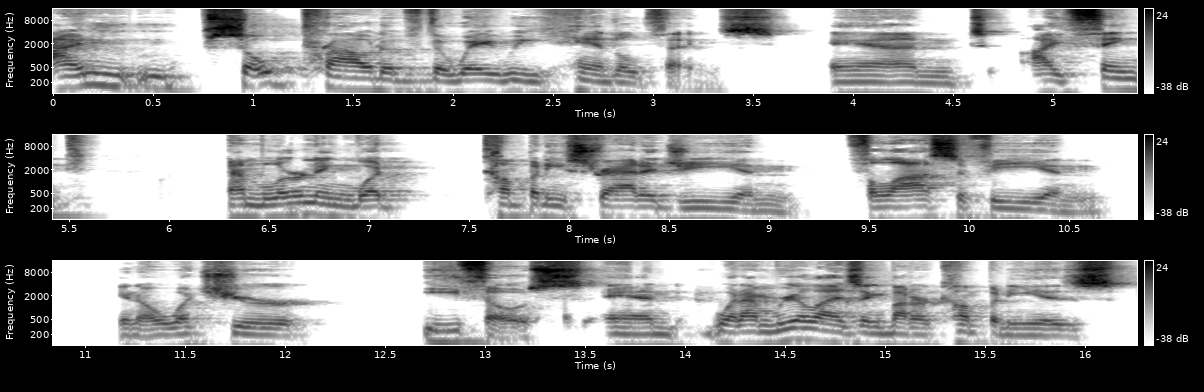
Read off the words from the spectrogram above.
I'm so proud of the way we handled things. And I think I'm learning what company strategy and philosophy and you know what's your ethos. And what i'm realizing about our company is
